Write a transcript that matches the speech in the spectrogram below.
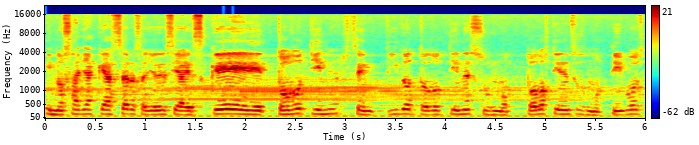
y no sabía qué hacer. O sea, yo decía, es que todo tiene sentido, todo tiene sus, todos tienen sus motivos.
